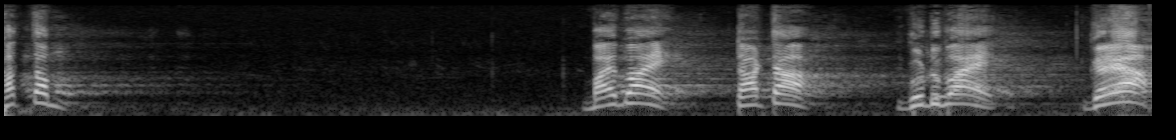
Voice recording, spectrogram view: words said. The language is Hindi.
खत्म। Bye bye tata good bye गया।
